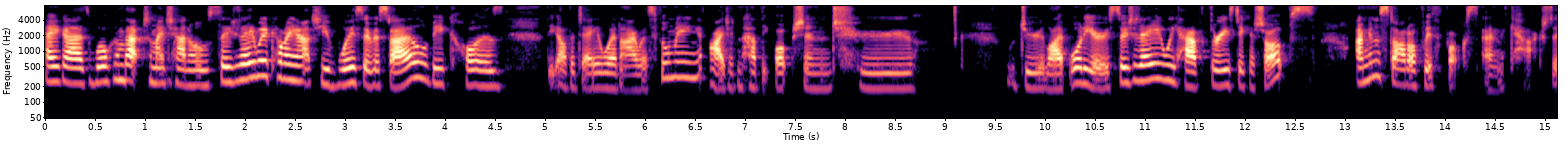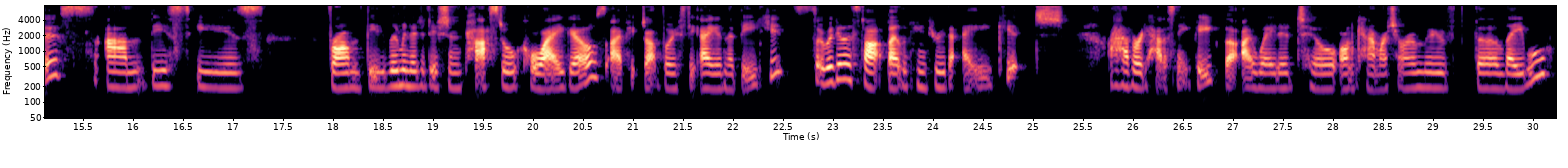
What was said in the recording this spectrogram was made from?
Hey guys, welcome back to my channel. So today we're coming out to you voiceover style because the other day when I was filming, I didn't have the option to do live audio. So today we have three sticker shops. I'm going to start off with Fox and Cactus. Um, this is from the limited edition Pastel Kawaii Girls. I picked up both the A and the B kits. So we're going to start by looking through the A kit. I have already had a sneak peek, but I waited till on camera to remove the label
